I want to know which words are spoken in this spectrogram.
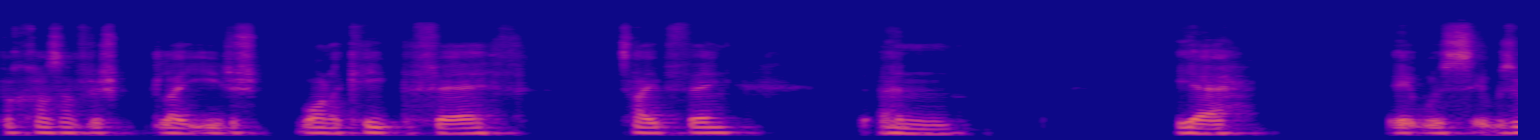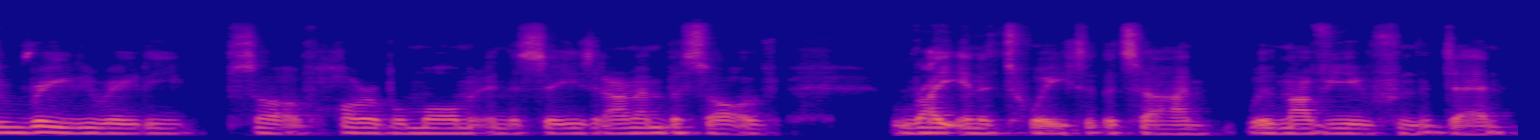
because I've just like you just want to keep the faith type thing, and yeah, it was it was a really really sort of horrible moment in the season. I remember sort of writing a tweet at the time with my view from the den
